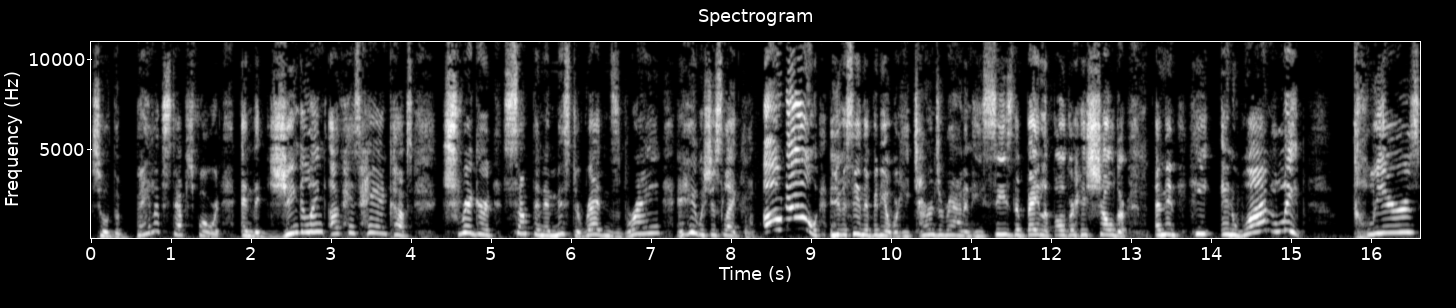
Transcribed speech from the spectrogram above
So the bailiff steps forward and the jingling of his handcuffs triggered something in Mr. Redden's brain. And he was just like, oh no. And you can see in the video where he turns around and he sees the bailiff over his shoulder. And then he, in one leap, clears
